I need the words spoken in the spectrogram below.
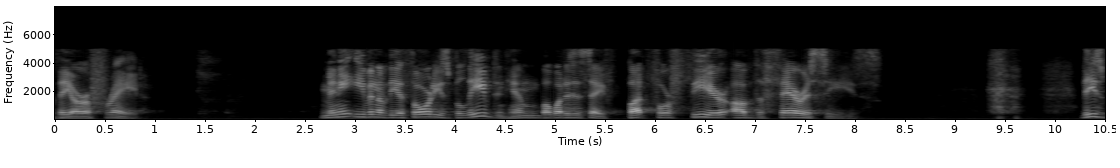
they are afraid. Many even of the authorities believed in him, but what does it say? But for fear of the Pharisees. These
